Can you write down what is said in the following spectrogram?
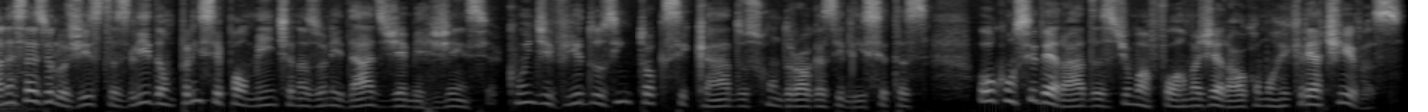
Anestesiologistas lidam principalmente nas unidades de emergência com indivíduos intoxicados com drogas ilícitas ou consideradas de uma forma geral como recreativas.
